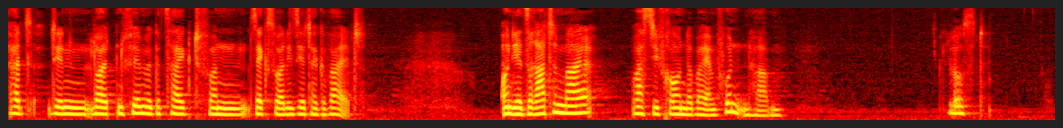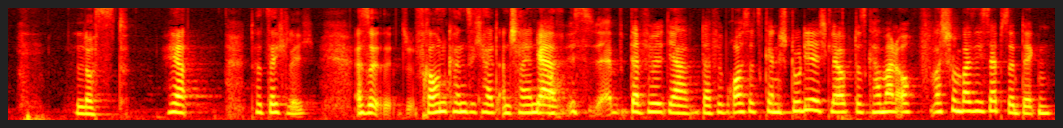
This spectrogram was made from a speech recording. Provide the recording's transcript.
hat den Leuten Filme gezeigt von sexualisierter Gewalt. Und jetzt rate mal, was die Frauen dabei empfunden haben. Lust. Lust. Ja, tatsächlich. Also Frauen können sich halt anscheinend Ja, auch ist, äh, dafür, ja, dafür brauchst du jetzt keine Studie. Ich glaube, das kann man auch was schon bei sich selbst entdecken.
